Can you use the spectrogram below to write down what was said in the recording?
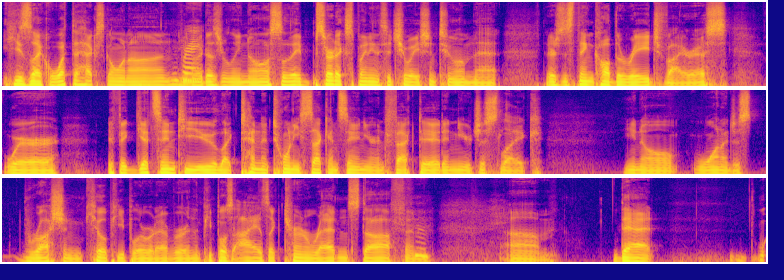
he's like, What the heck's going on? You know, he doesn't really know. So they start explaining the situation to him that there's this thing called the rage virus where if it gets into you like 10 to 20 seconds in you're infected and you're just like you know want to just rush and kill people or whatever and the people's eyes like turn red and stuff and um that w-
